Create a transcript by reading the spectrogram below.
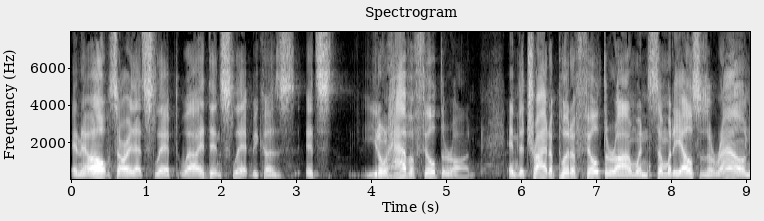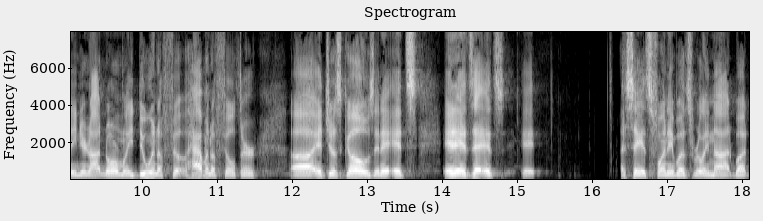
and oh sorry that slipped. Well, it didn't slip because it's you don't have a filter on. And to try to put a filter on when somebody else is around and you're not normally doing a fil- having a filter, uh, it just goes and it, it's it, it's it's it. I say it's funny, but it's really not. But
